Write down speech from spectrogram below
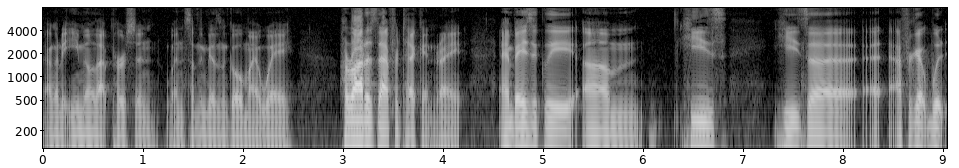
I'm going to email that person when something doesn't go my way. Harada's that for Tekken, right? And basically, um, he's he's uh I- forget what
